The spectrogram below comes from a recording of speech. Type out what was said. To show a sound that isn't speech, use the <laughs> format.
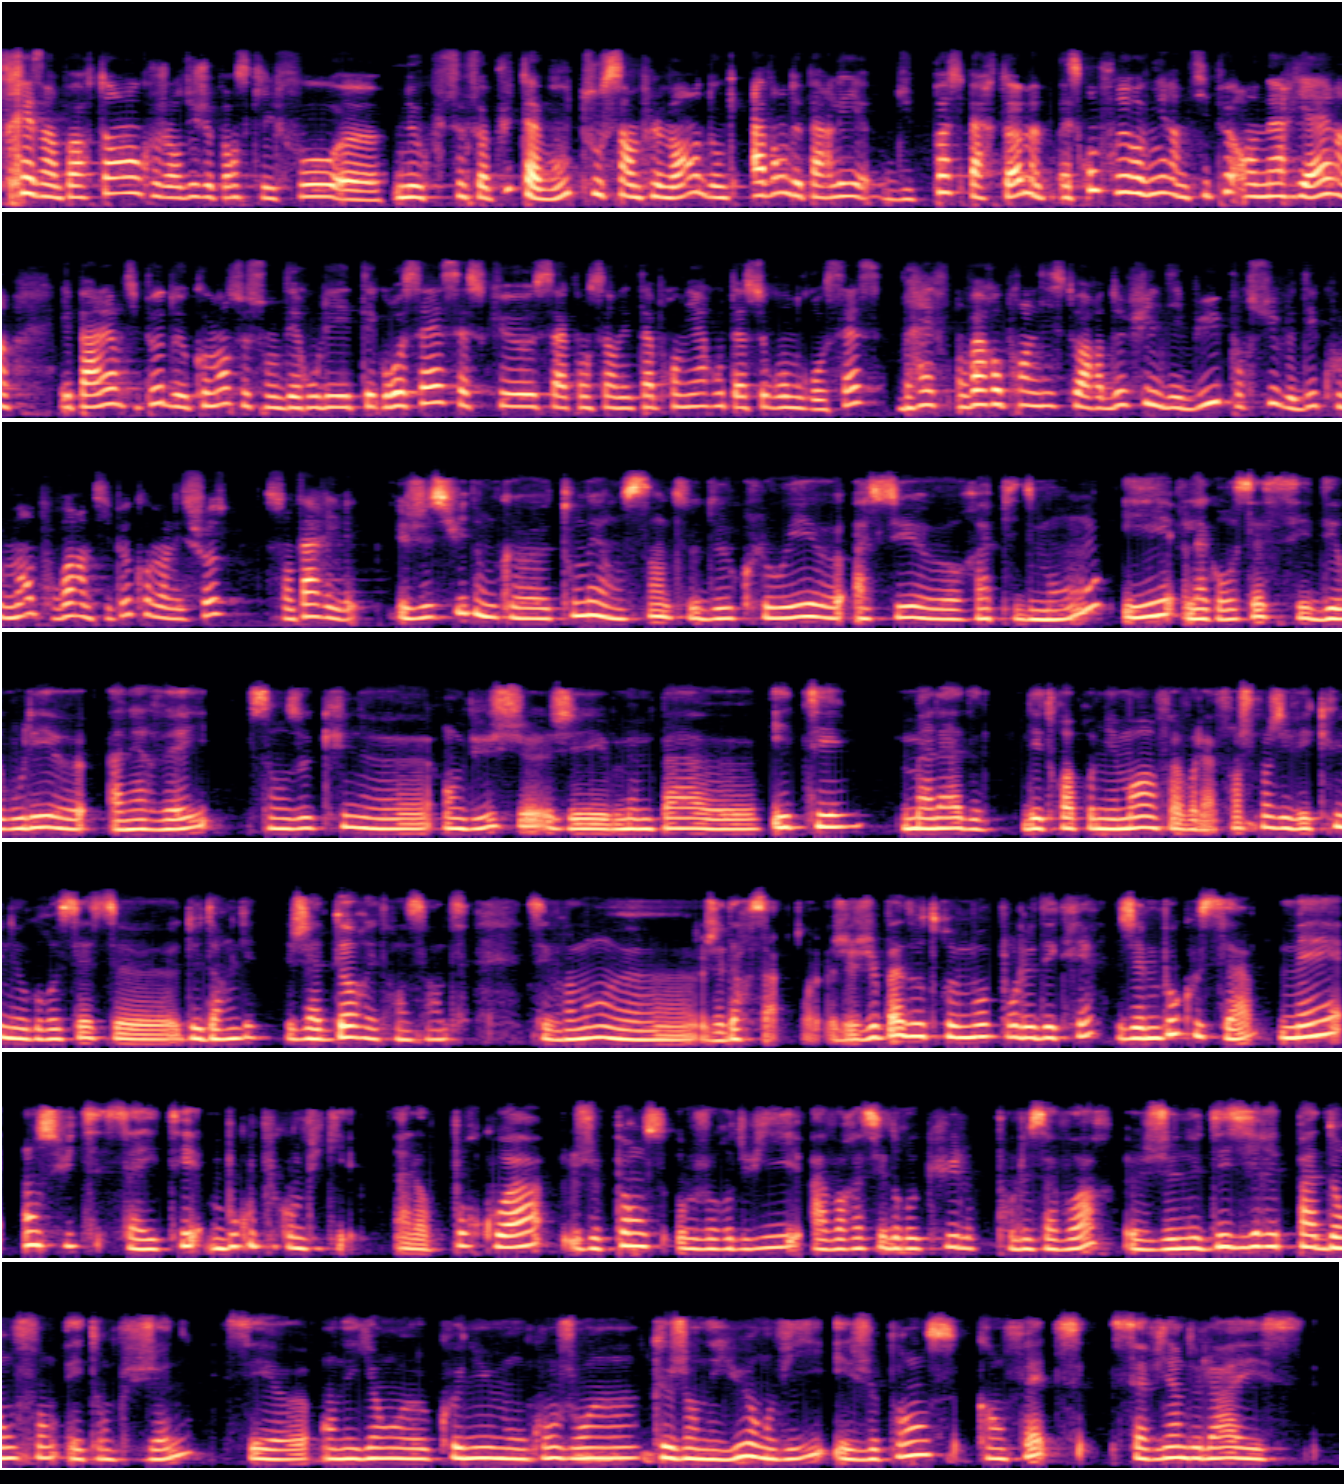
très important, qu'aujourd'hui je pense qu'il faut euh, ne, ce soit plus tabou, tout simplement. Donc avant de parler du postpartum, est-ce qu'on pourrait revenir un petit peu en arrière et parler un petit peu de comment se sont déroulées tes grossesses? Est-ce que ça a concerné ta première ou ta seconde grossesse? Bref, on va reprendre l'histoire depuis le début, poursuivre le découlement pour voir un petit peu comment les choses sont arrivées. Je suis donc euh, tombée enceinte de Chloé euh, assez euh, rapidement et la grossesse s'est déroulée à merveille sans aucune embûche. J'ai même pas été malade les trois premiers mois. Enfin voilà, franchement, j'ai vécu une grossesse de dingue. J'adore être enceinte. C'est vraiment, j'adore ça. Voilà. Je n'ai pas d'autres mots pour le décrire. J'aime beaucoup ça. Mais ensuite, ça a été beaucoup plus compliqué. Alors pourquoi je pense aujourd'hui avoir assez de recul pour le savoir? Je ne désirais pas d'enfant étant plus jeune. C'est euh, en ayant euh, connu mon conjoint que j'en ai eu envie et je pense qu'en fait ça vient de là et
